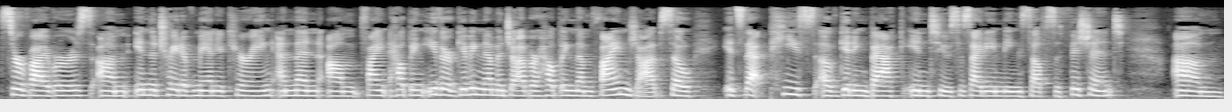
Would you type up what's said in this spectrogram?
survivors um, in the trade of manicuring and then um, find helping either giving them a job or helping them find jobs. So it's that piece of getting back into society and being self-sufficient um,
